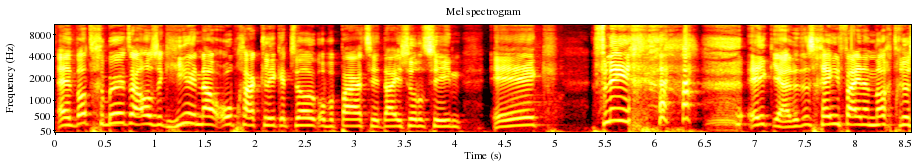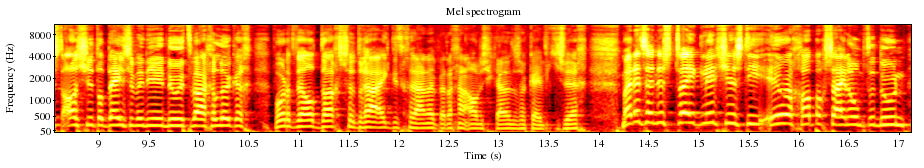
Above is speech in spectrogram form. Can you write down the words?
En wat gebeurt er als ik hier nou op ga klikken terwijl ik op een paard zit? Nou, je zult het zien. Ik Vlieg! ik, ja, dit is geen fijne nachtrust als je het op deze manier doet. Maar gelukkig wordt het wel dag zodra ik dit gedaan heb. En dan gaan alle chicanes ook eventjes weg. Maar dit zijn dus twee glitches die heel erg grappig zijn om te doen.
